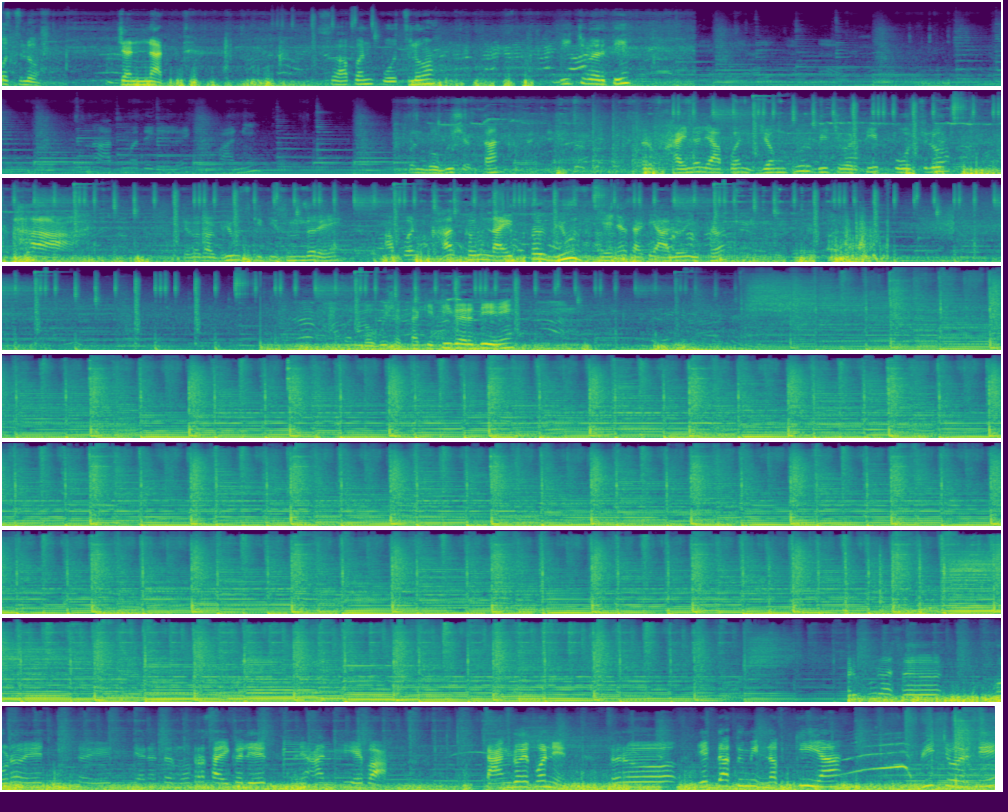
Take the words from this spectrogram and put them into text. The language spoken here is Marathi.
पोचलो जन्नात. सो आपण पोचलो बीचवरती. आतमध्ये गेलंय पाणी. आपण बघू शकता. तर फायनली आपण जमपूर बीचवरती पोचलो हा. हे बघा व्ह्यूज किती सुंदर आहे. आपण खास करून नाईटचा व्ह्यूज घेण्यासाठी आलो इथं. बघू शकता किती गर्दी आहे. बस घोडं आहेत उंट आहेत त्यानंतर मोटरसायकल आहेत आणि आणखी हे बा टांगळ पण आहेत. तर एकदा तुम्ही नक्की या बीचवरती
